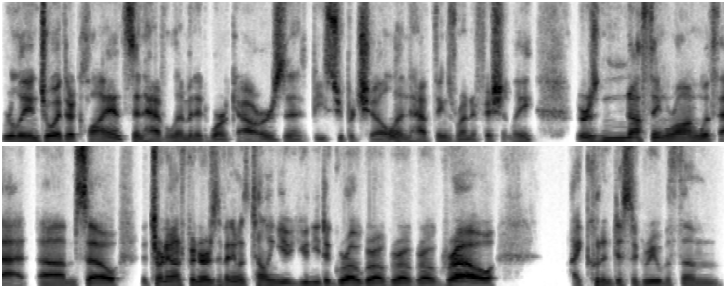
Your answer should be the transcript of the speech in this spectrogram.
really enjoy their clients and have limited work hours and be super chill and have things run efficiently. There's nothing wrong with that. Um, so, attorney entrepreneurs, if anyone's telling you you need to grow, grow, grow, grow, grow, I couldn't disagree with them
